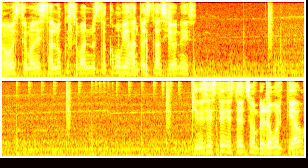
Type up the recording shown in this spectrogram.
No, este man está loco, este man no está como viajando a estaciones. ¿Quién es este? Este del sombrero volteado.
